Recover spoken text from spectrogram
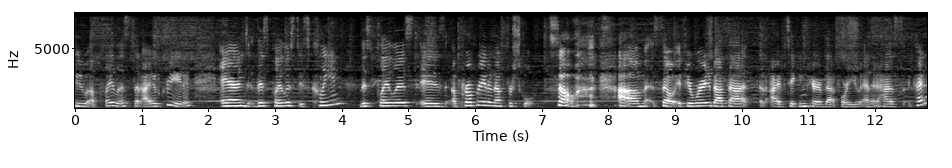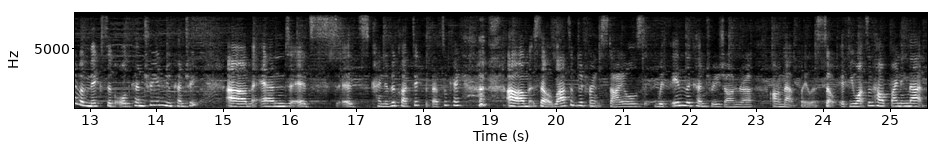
to a playlist that I have created. And this playlist is clean. This playlist is appropriate enough for school. So, um, so if you're worried about that, I've taken care of that for you, and it has kind of a mix of old country and new country. Um, and it's it's kind of eclectic, but that's okay. um, so lots of different styles within the country genre on that playlist. So if you want some help finding that,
